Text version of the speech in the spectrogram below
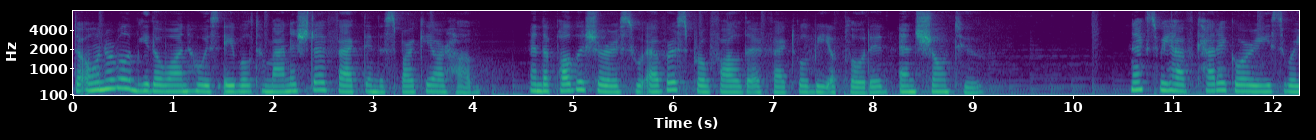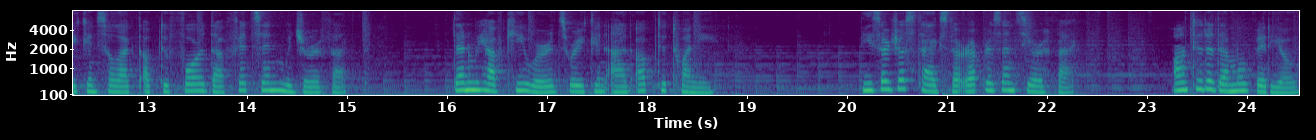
The owner will be the one who is able to manage the effect in the SparkAR hub, and the publisher is whoever's profile the effect will be uploaded and shown to. Next, we have categories where you can select up to 4 that fits in with your effect. Then we have keywords where you can add up to 20. These are just tags that represents your effect. Onto the demo video.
